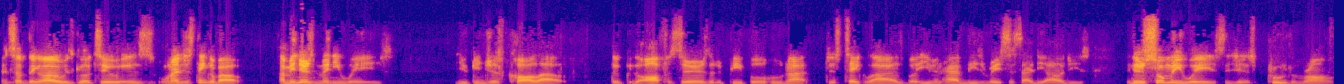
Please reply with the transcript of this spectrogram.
And something I always go to is when I just think about I mean, there's many ways you can just call out the, the officers or the people who not just take lives, but even have these racist ideologies. There's so many ways to just prove them wrong.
